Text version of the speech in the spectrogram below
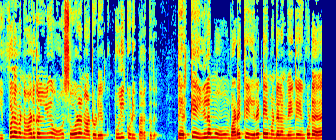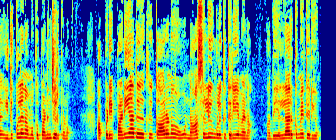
இவ்வளவு நாடுகள்லையும் சோழ நாட்டுடைய புலிக்கொடி பறக்குது. தெற்கே ஈழமும் வடக்கே இரட்டை மண்டலம் வேங்கையும் கூட இதுக்குள்ளே நமக்கு பணிஞ்சிருக்கணும். அப்படி பணியாததுக்கு காரணம் நான் சொல்லி உங்களுக்கு தெரிய வேணாம். அது எல்லாருக்குமே தெரியும்.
